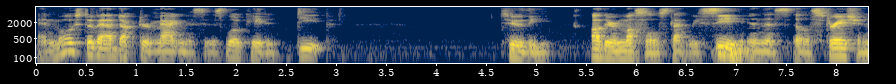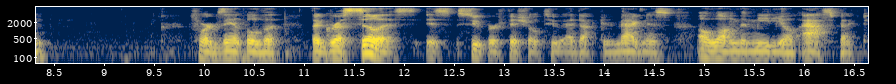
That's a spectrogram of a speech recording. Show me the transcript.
and most of adductor magnus is located deep to the other muscles that we see in this illustration. For example, the, the gracilis is superficial to adductor magnus along the medial aspect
